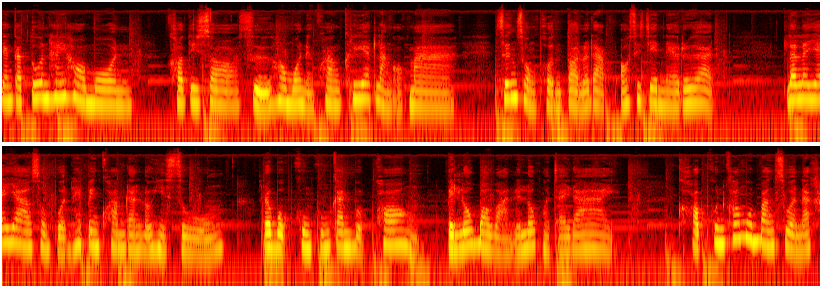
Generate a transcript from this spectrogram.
ยังกระตุ้นให้ฮอร์โมนคอร์ติซอลหรือฮอร์โมนแห่งความเครียดหลั่งออกมา ซึ่งส่งผลต่อระดับออกซิเจนในเลือด และระยะยาวส่งผลให้เป็นความดันโลหิตสูง ระบบคุมคุ้มกันบกพร่อง เป็นโรคเบาหวานและโรคหัวใจได้ ขอบคุณข้อมูลบางส่วนนะค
